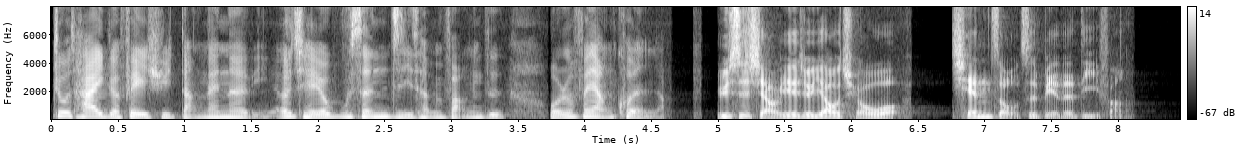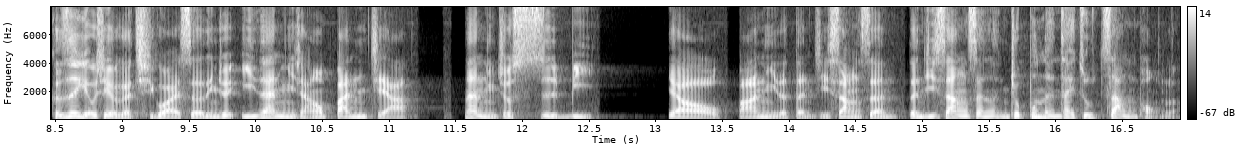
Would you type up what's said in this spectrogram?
就他一个废墟挡在那里，而且又不升级成房子，我就非常困扰。于是小叶就要求我迁走至别的地方。可是游戏有个奇怪的设定，就一旦你想要搬家，那你就势必要把你的等级上升，等级上升了，你就不能再住帐篷了。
